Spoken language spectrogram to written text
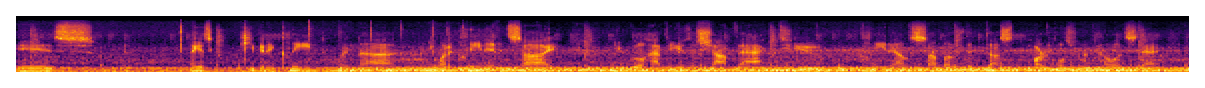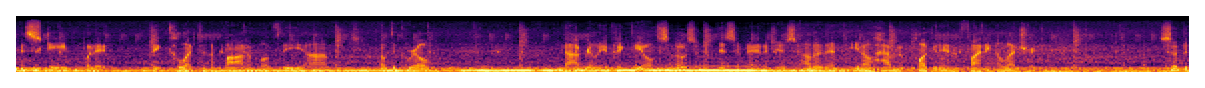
is I guess keeping it clean. When uh, when you want to clean it inside, you will have to use a shop vac to clean out some of the dust particles from the pellets that escape, but it they collect in the bottom of the um, of the grill. Not really a big deal. So those are the disadvantages, other than you know having to plug it in and finding electric. So the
